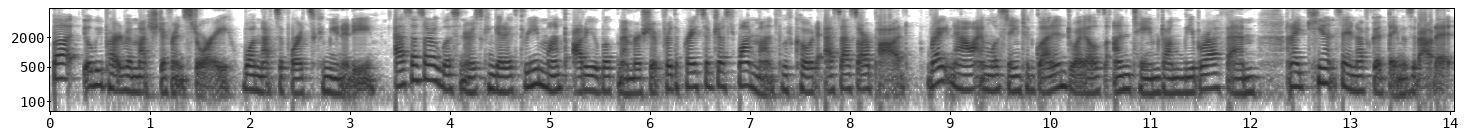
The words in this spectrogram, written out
But you'll be part of a much different story, one that supports community. SSR listeners can get a three month audiobook membership for the price of just one month with code SSRPOD. Right now, I'm listening to Glennon Doyle's Untamed on Libro FM, and I can't say enough good things about it.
